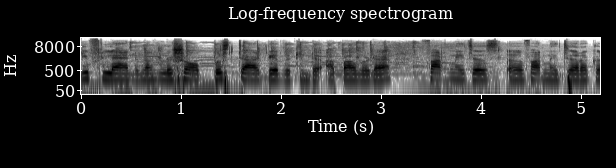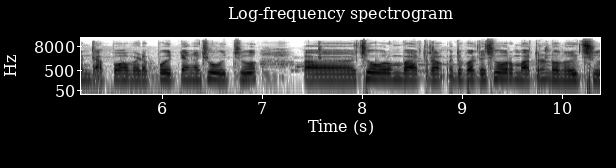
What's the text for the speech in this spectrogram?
ഗിഫ്റ്റ് ലാൻഡ് എന്നുള്ള ഷോപ്പ് സ്റ്റാർട്ട് ചെയ്തിട്ടുണ്ട്. അപ്പോൾ അവിടെ ഫർണിച്ചേഴ്സ് ഫർണിച്ചറൊക്കെ ഉണ്ട്. അപ്പോൾ അവിടെ പോയിട്ട് ഞങ്ങൾ ചോദിച്ചു ചോറും പാത്രം ഇതുപോലത്തെ ചോറും പാത്രം ഉണ്ടോയെന്ന് ചോദിച്ചു.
